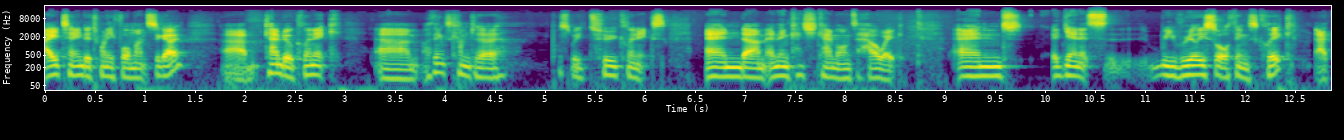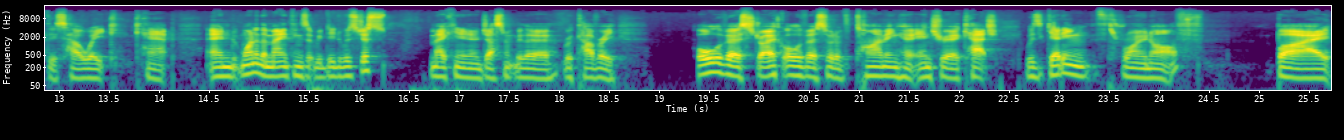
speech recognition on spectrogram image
18 to 24 months ago. Um, came to a clinic. Um, I think it's come to possibly two clinics, and um, and then she came along to Hell Week, and again, it's we really saw things click at this Hell Week camp. And one of the main things that we did was just making an adjustment with her recovery. All of her stroke, all of her sort of timing, her entry, her catch was getting thrown off by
